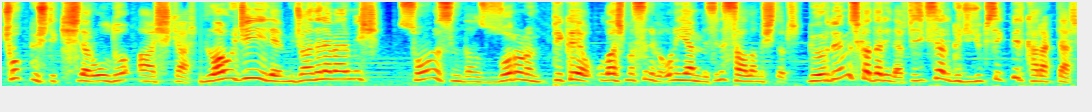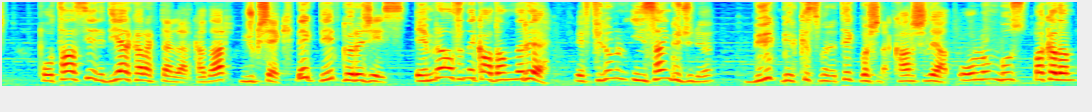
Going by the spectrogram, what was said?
çok güçlü kişiler olduğu aşikar. Lauji ile mücadele vermiş, sonrasında Zoro'nun Pika'ya ulaşmasını ve onu yenmesini sağlamıştır. Gördüğümüz kadarıyla fiziksel gücü yüksek bir karakter. Potansiyeli diğer karakterler kadar yüksek. Bekleyip göreceğiz. Emri altındaki adamları ve Filo'nun insan gücünü büyük bir kısmını tek başına karşılayan Orlumbus bakalım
